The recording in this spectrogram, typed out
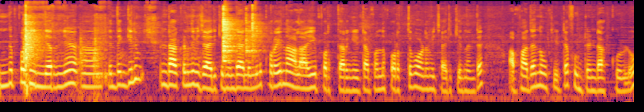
ഇന്നിപ്പോൾ ഡിന്നറിന് എന്തെങ്കിലും ഉണ്ടാക്കണമെന്ന് വിചാരിക്കുന്നുണ്ട്. അല്ലെങ്കിൽ കുറേ നാളായി പുറത്തിറങ്ങിയിട്ട് അപ്പോൾ ഒന്ന് പുറത്ത് പോകണം വിചാരിക്കുന്നുണ്ട്. അപ്പോൾ അത് നോക്കിയിട്ടേ ഫുഡ് ഉണ്ടാക്കുകയുള്ളൂ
